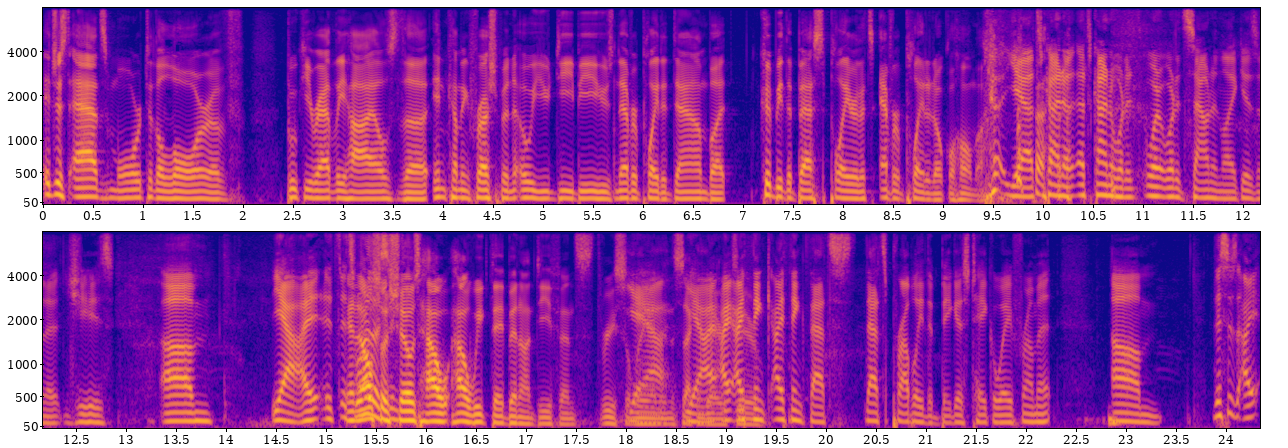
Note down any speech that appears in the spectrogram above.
it just adds more to the lore of Buki Radley Hiles, the incoming freshman OUDB who's never played it down, but could be the best player that's ever played at Oklahoma. yeah, it's kind of that's kind of what it what, what it's sounding like, isn't it? Jeez. Um, yeah, I, it's it's and it also shows how, how weak they've been on defense recently yeah, and in the yeah. secondary I, I too. think I think that's that's probably the biggest takeaway from it. Um, this is I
